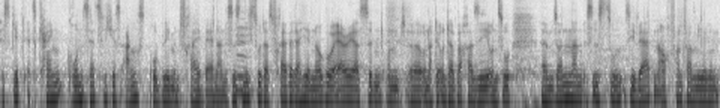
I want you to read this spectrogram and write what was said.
es gibt jetzt kein grundsätzliches Angstproblem in Freibädern. Es ist nicht so, dass Freibäder hier No-Go-Areas sind und, äh, und auch der Unterbacher See und so, ähm, sondern es ist so, sie werden auch von Familien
